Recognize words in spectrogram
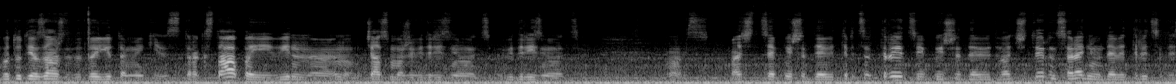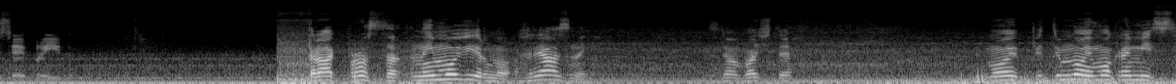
бо тут я завжди додаю там якісь тракстапи і він е, ну, час може відрізнюватися. відрізнюватися. Ось. Бачите, це пише 9.33, це пише 9.24, в середньому 9.30 десь я і приїду. Трак просто неймовірно грязний. З нього, бачите, піді мною мокре місце.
